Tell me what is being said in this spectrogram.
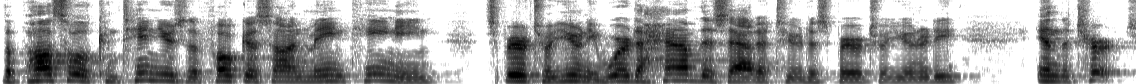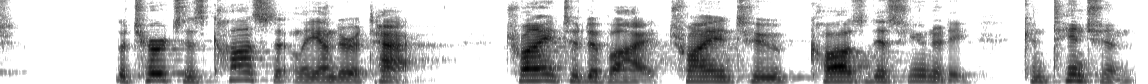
The apostle continues to focus on maintaining spiritual unity. We're to have this attitude of spiritual unity in the church. The church is constantly under attack, trying to divide, trying to cause disunity, contention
